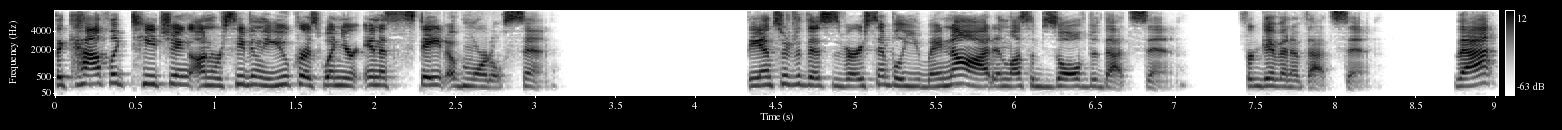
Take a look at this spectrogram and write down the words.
the Catholic teaching on receiving the Eucharist when you're in a state of mortal sin. The answer to this is very simple. You may not unless absolved of that sin, forgiven of that sin. That,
